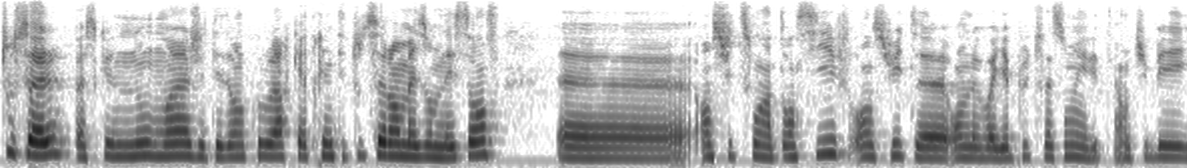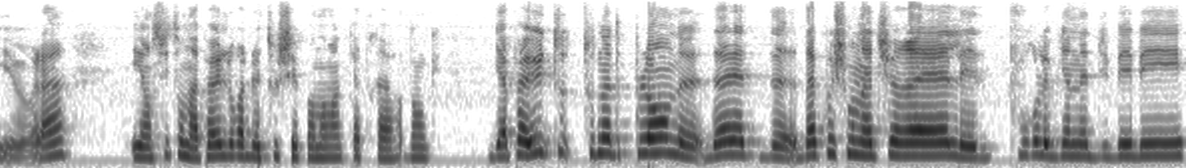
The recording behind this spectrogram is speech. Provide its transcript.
tout seul, parce que nous, moi, j'étais dans le couloir, Catherine était toute seule en maison de naissance. Euh, ensuite, soins intensifs. Ensuite, euh, on le voyait plus de toute façon, il était intubé, et voilà. Et ensuite, on n'a pas eu le droit de le toucher pendant 24 heures. Donc, il n'y a pas eu tout, tout notre plan d'accouchement naturel et pour le bien-être du bébé,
